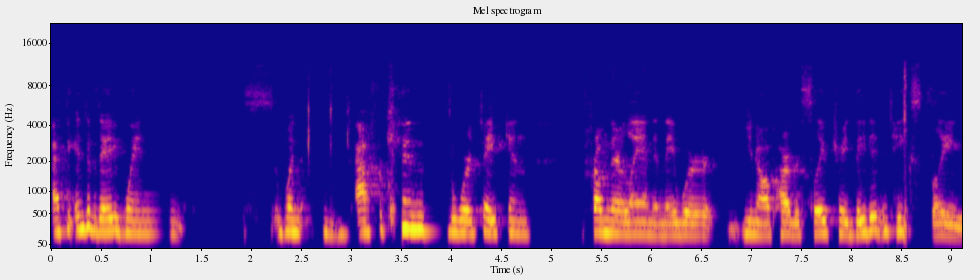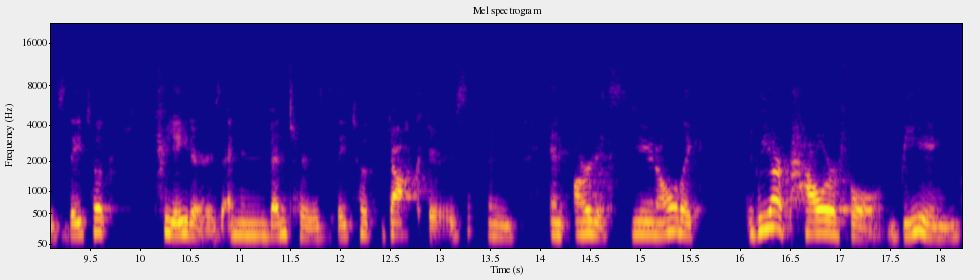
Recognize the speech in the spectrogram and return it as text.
At the end of the day, when when Africans were taken from their land and they were you know a part of the slave trade, they didn't take slaves. They took creators and inventors. They took doctors and and artists. You know, like we are powerful beings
